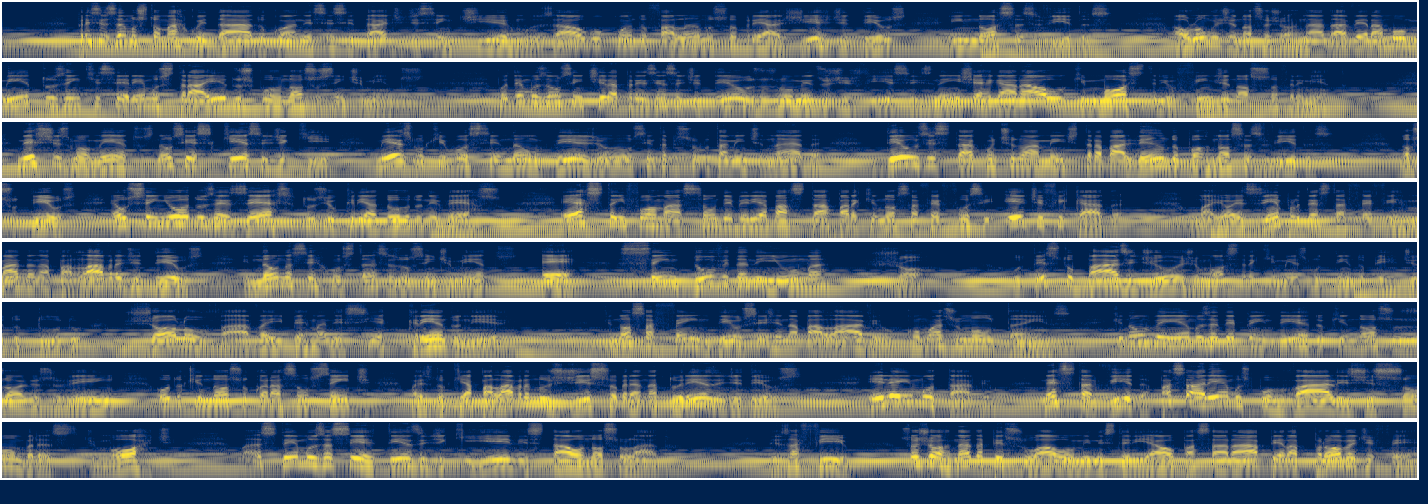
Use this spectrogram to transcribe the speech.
Precisamos tomar cuidado com a necessidade de sentirmos algo quando falamos sobre agir de Deus em nossas vidas. Ao longo de nossa jornada haverá momentos em que seremos traídos por nossos sentimentos. Podemos não sentir a presença de Deus nos momentos difíceis, nem enxergar algo que mostre o fim de nosso sofrimento. Nestes momentos, não se esqueça de que, mesmo que você não veja ou não sinta absolutamente nada, Deus está continuamente trabalhando por nossas vidas. Nosso Deus é o Senhor dos exércitos e o Criador do universo. Esta informação deveria bastar para que nossa fé fosse edificada. O maior exemplo desta fé firmada na palavra de Deus e não nas circunstâncias ou sentimentos é, sem dúvida nenhuma, Jó. Texto base de hoje mostra que, mesmo tendo perdido tudo, Jó louvava e permanecia crendo nele. Que nossa fé em Deus seja inabalável como as montanhas, que não venhamos a depender do que nossos olhos veem ou do que nosso coração sente, mas do que a palavra nos diz sobre a natureza de Deus. Ele é imutável. Nesta vida passaremos por vales de sombras, de morte, mas temos a certeza de que Ele está ao nosso lado. Desafio: sua jornada pessoal ou ministerial passará pela prova de fé.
